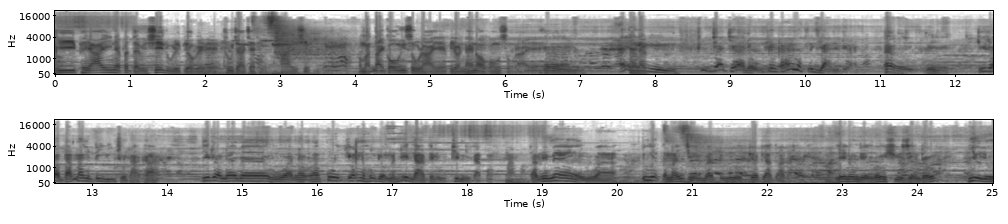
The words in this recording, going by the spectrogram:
ဒီဖျားကြီးနဲ့ပတ်သက်ပြီးရှေ့လူတွေပြောခဲ့တဲ့အထူးခြားချက်တွေအားရှိဟိုမှာတိုက်ကုန်းကြီးဆိုတာရယ်ပြီးတော့နန်းတော်ကုန်းဆိုတာရယ်ဟမ်အဲ့ဒီသူကြကြတော့ဦးကမသိရဘူးတဲ့အဲ့ဒီ ဒီတော့ဘာမှမသိဘူးဆိုတာကဒီတော့လည်းပဲဟိုကတော့ကိုကြောမဟုတ်တော့မနစ်လာတယ်လို့ဖြစ်နေတာပေါ့မှန်ပါဒါပေမဲ့ဟိုဟာသူ့ရဲ့တမိုင်းချိန်ပဲသူကိုပြောပြသွားတာလင်းလုံးတွေကုန်းရွှေစင်တုံးညို့ရို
